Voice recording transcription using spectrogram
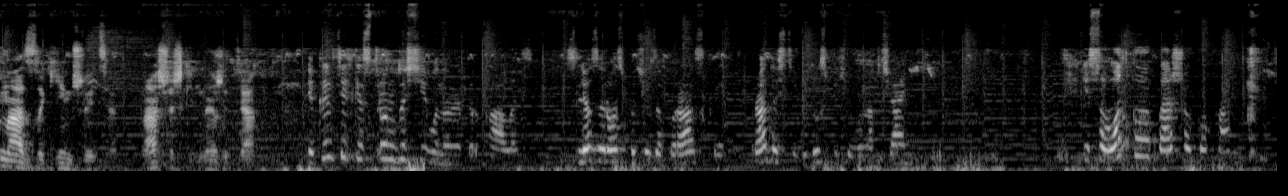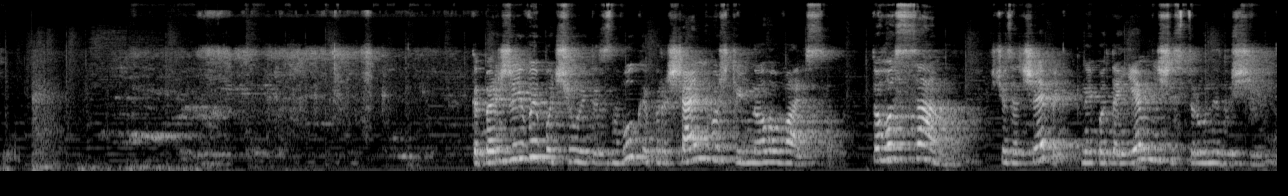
в нас закінчується наше шкільне життя. Яких тільки струн душі вона не торкалась, сльози розпачу за поразки, радості від успіхів у навчанні. І солодкого першого кохання. Тепер же і ви почуєте звуки прощального шкільного вальсу, того самого, що зачепить найпотаємніші струни душі.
